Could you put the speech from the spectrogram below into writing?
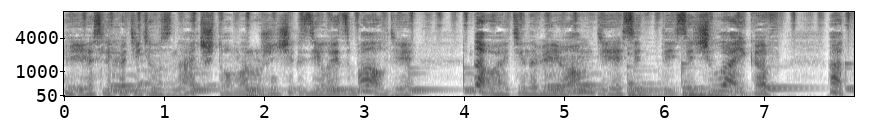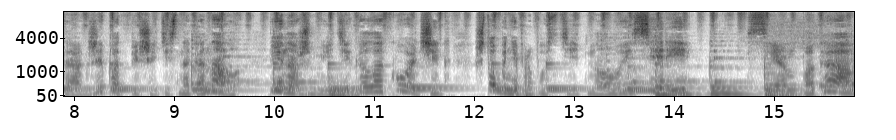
если хотите узнать, что мороженщик сделает с Балди, давайте наберем 10 тысяч лайков. А также подпишитесь на канал и нажмите колокольчик, чтобы не пропустить новые серии. Всем пока!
